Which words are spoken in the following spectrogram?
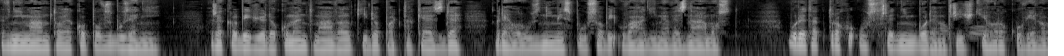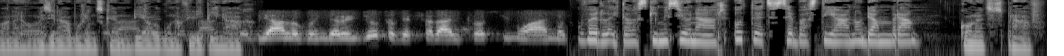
Vnímám to jako povzbuzení. Řekl bych, že dokument má velký dopad také zde, kde ho různými způsoby uvádíme ve známost. Bude tak trochu ústředním bodem příštího roku věnovaného mezináboženskému dialogu na Filipínách. Uvedl italský misionář otec Sebastiano Dambra. Konec zpráv.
